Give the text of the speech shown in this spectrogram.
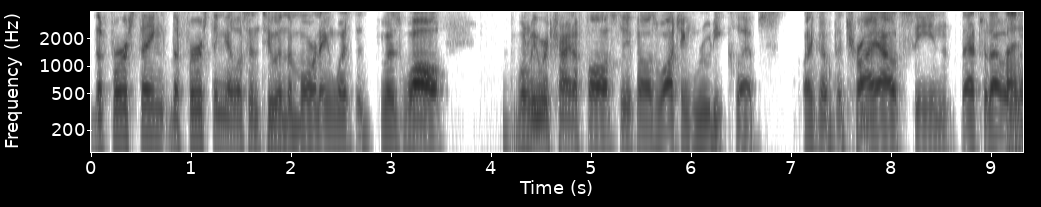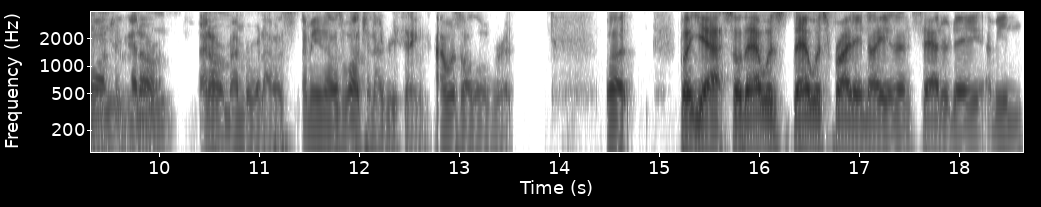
the first thing the first thing I listened to in the morning was the was well when we were trying to fall asleep I was watching Rudy clips like of the tryout scene that's what I was I watching I don't Rudy. I don't remember what I was I mean I was watching everything I was all over it but but yeah so that was that was Friday night and then Saturday I mean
